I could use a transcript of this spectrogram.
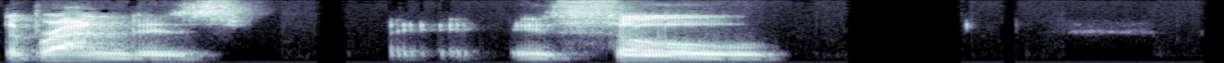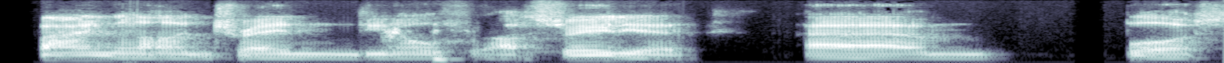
the brand is is so bang on trend, you know, for Australia. Um, but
